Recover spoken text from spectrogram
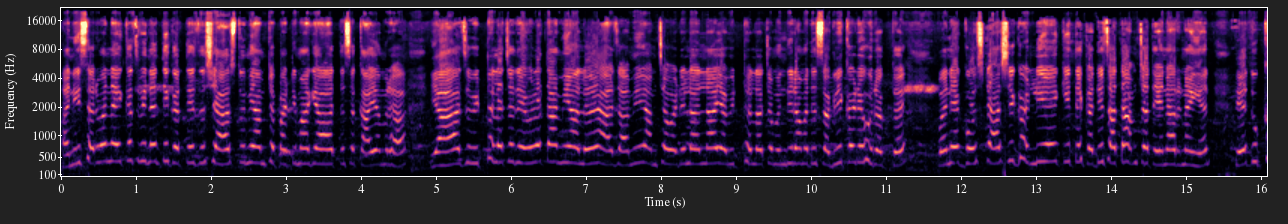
आणि सर्वांना एकच विनंती करते जशी आज तुम्ही आमच्या पाठीमागे आहात तसं कायम राहा. या आज विठ्ठलाच्या देवळात आम्ही आलो आहे आज आम्ही आमच्या वडिलांना या विठ्ठलाच्या मंदिरामध्ये सगळीकडे हुरकतोय पण एक गोष्ट अशी घडली आहे की ते कधीच आता आमच्यात येणार नाही आहेत हे दुःख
